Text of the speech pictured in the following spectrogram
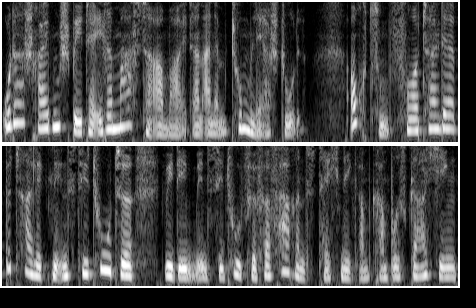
oder schreiben später ihre Masterarbeit an einem TUM-Lehrstuhl auch zum Vorteil der beteiligten Institute, wie dem Institut für Verfahrenstechnik am Campus Garching,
